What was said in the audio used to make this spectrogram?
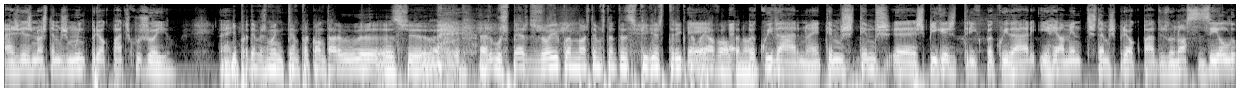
às vezes nós estamos muito preocupados com o joio. É? E perdemos muito tempo a contar uh, as, uh, os pés de joio quando nós temos tantas espigas de trigo também é, à volta, não é? Para cuidar, não é? Temos, temos uh, espigas de trigo para cuidar e realmente estamos preocupados. O nosso zelo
